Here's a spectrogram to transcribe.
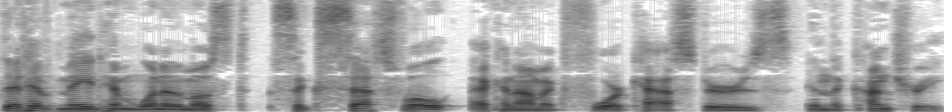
that have made him one of the most successful economic forecasters in the country.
